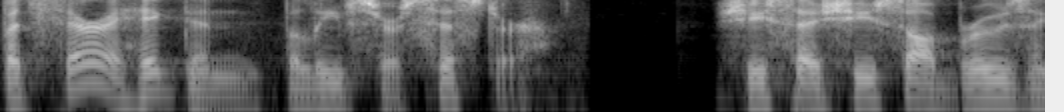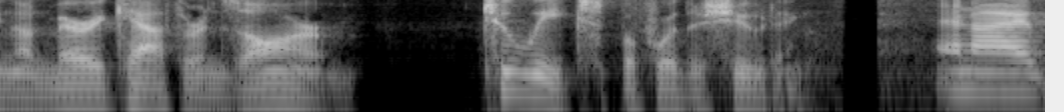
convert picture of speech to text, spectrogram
But Sarah Higdon believes her sister. She says she saw bruising on Mary Catherine's arm two weeks before the shooting. And I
